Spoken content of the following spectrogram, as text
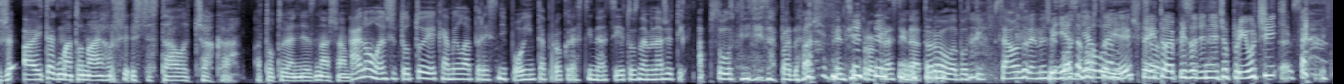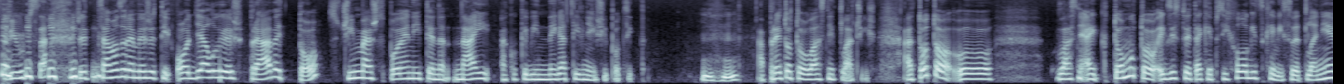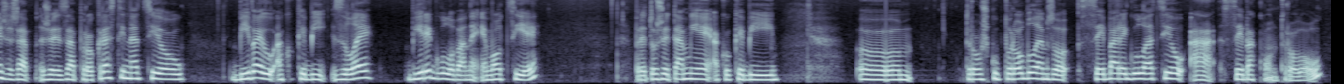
že aj tak ma to najhoršie ešte stále čaká. A toto ja neznášam. Áno, lenže toto je, Kamila, presne pointa prokrastinácie. To znamená, že ty absolútne nezapadáš medzi prokrastinátorov, lebo ty samozrejme, že ja sa chcem v tejto epizóde niečo priučiť. Priuč sa. Že, samozrejme, že ty oddialuješ práve to, s čím máš spojený ten naj, ako keby negatívnejší pocit. Uh-huh. A preto to vlastne tlačíš. A toto... Uh, vlastne aj k tomuto existuje také psychologické vysvetlenie, že za, že za prokrastináciou bývajú ako keby zle vyregulované emócie, pretože tam je ako keby um, trošku problém so sebareguláciou a seba kontrolou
